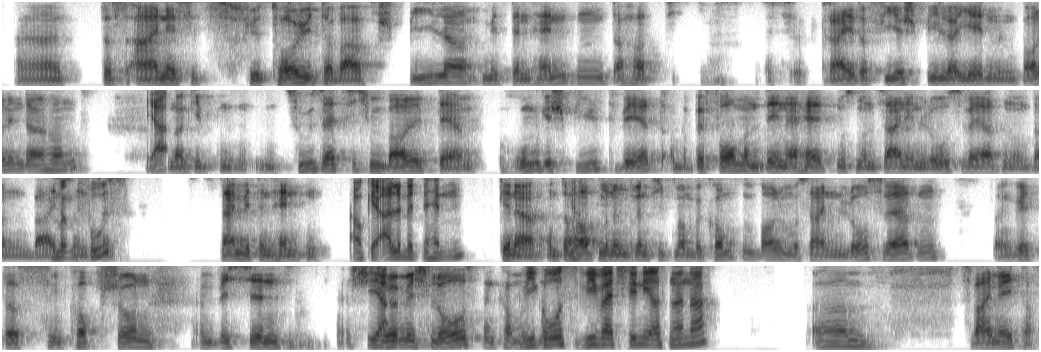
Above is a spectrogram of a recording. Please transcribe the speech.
Äh, das eine ist jetzt für Torhüter, aber auch Spieler mit den Händen. Da hat drei oder vier Spieler jeden einen Ball in der Hand. Ja. Und dann gibt es einen zusätzlichen Ball, der rumgespielt wird, aber bevor man den erhält, muss man seinen loswerden und dann weiter. Mit dem Fuß? Nein, mit den Händen. Okay, alle mit den Händen? Genau, und da Ja. hat man im Prinzip, man bekommt einen Ball, muss einen loswerden. Dann geht das im Kopf schon ein bisschen stürmisch los. Dann kann man Wie groß, wie weit stehen die auseinander? Ähm, zwei Meter.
